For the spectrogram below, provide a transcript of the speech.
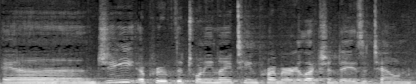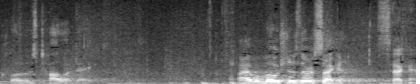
And G, approve the 2019 primary election day as a town closed holiday. I have a motion. Is there a second? Second.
